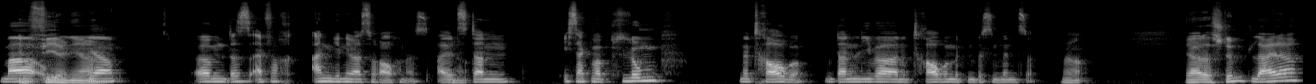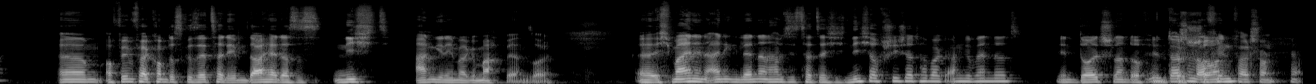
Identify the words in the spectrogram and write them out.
Mal in vielen, um, ja. ja ähm, dass es einfach angenehmer zu rauchen ist, als ja. dann, ich sag mal, plump eine Traube. Und dann lieber eine Traube mit ein bisschen Minze. Ja. Ja, das stimmt leider. Ähm, auf jeden Fall kommt das Gesetz halt eben daher, dass es nicht angenehmer gemacht werden soll. Äh, ich meine, in einigen Ländern haben sie es tatsächlich nicht auf Shisha-Tabak angewendet. In Deutschland auf jeden in Deutschland Fall schon. auf jeden Fall schon, ja.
